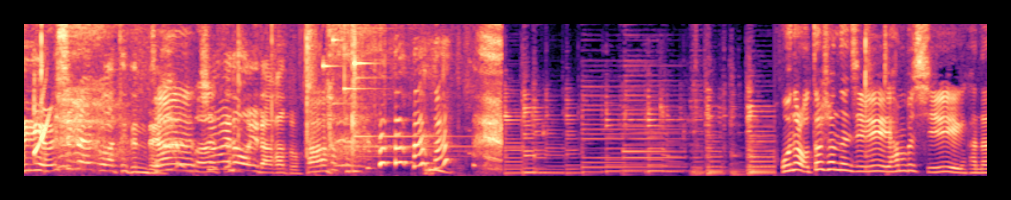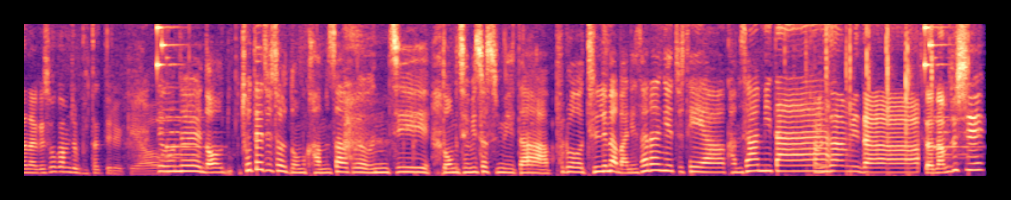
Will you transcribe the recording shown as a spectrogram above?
되게 열심히 할 것 같아, 근데. 자, 쇼미더머니 나가도. 오늘 어떠셨는지 한 분씩 간단하게 소감 좀 부탁드릴게요. 네, 오늘 너 초대해 주셔서 너무 감사하고요. 은지 너무 재밌었습니다. 앞으로 딜레마 많이 사랑해 주세요. 감사합니다. 감사합니다. 자, 남주 씨.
